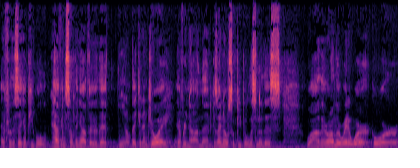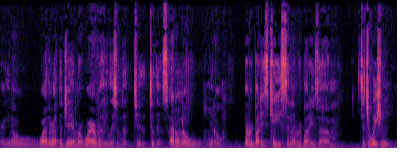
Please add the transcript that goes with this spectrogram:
and for the sake of people having something out there that you know they can enjoy every now and then because I know some people listen to this while they're on their way to work or you know while they're at the gym or wherever they listen to to, to this. I don't know you know everybody's case and everybody's um, situation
